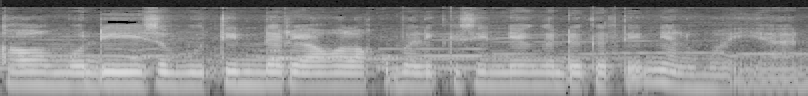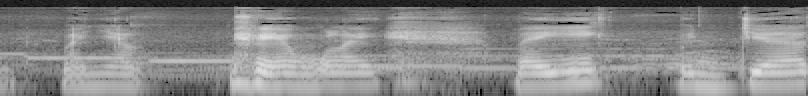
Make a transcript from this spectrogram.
kalau mau disebutin dari awal aku balik ke sini yang ngedeketin ya lumayan. Banyak. Dari yang mulai baik bejat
